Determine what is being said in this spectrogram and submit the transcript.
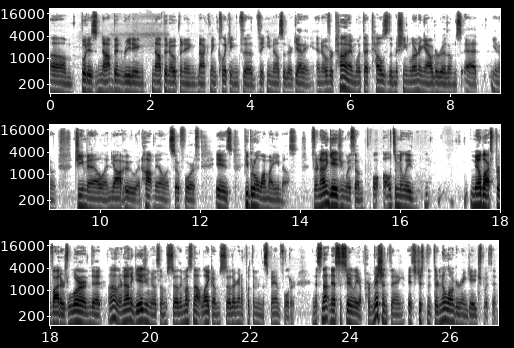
um, but has not been reading, not been opening, not been clicking the the emails that they're getting. And over time, what that tells the machine learning algorithms at you know Gmail and Yahoo and Hotmail and so forth is people don't want my emails. If they're not engaging with them, ultimately mailbox providers learn that oh they're not engaging with them so they must not like them so they're going to put them in the spam folder and it's not necessarily a permission thing it's just that they're no longer engaged with it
